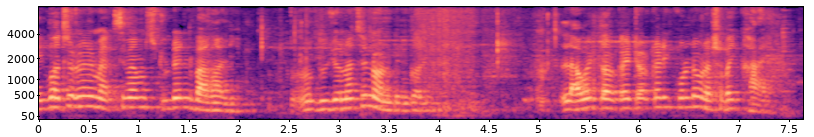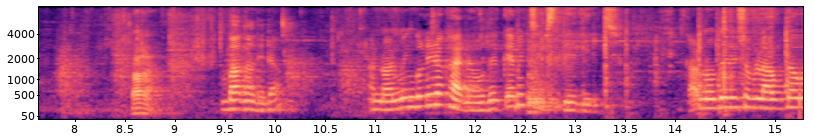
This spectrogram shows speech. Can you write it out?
এই বছরের ম্যাক্সিমাম স্টুডেন্ট বাঙালি। দুজন আছে নন বেঙ্গলি লাউয়ের তরকারি টরকারি করলে ওরা সবাই খায়। বাঙালিরা। আর নন বেঙ্গলিরা খায় না ওদেরকে আমি চিপস দিয়ে দিয়েছি। কারণ ওদের এসব লাউটাও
